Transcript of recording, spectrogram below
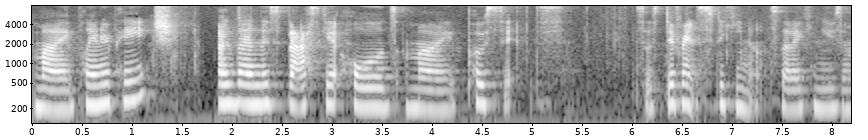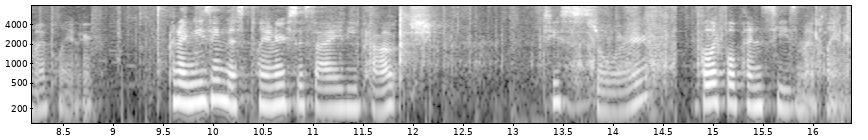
my planner page. And then this basket holds my post-its. So it's different sticky notes that I can use in my planner. And I'm using this Planner Society pouch to store colorful pens to in my planner.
